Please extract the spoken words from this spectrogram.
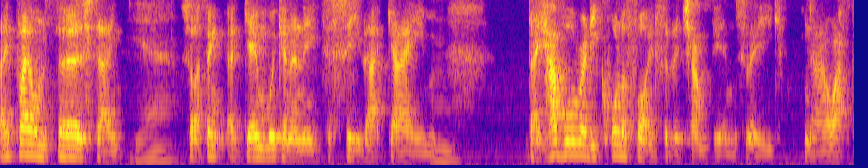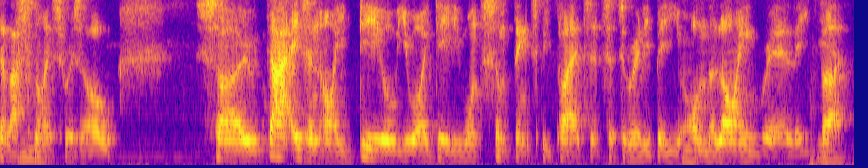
they play on Thursday, Yeah. so I think again we're going to need to see that game. Mm. They have already qualified for the Champions League now after last Mm. night's result. So that isn't ideal. You ideally want something to be played to, to, to really be Mm. on the line, really. But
